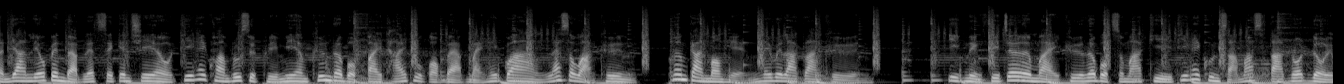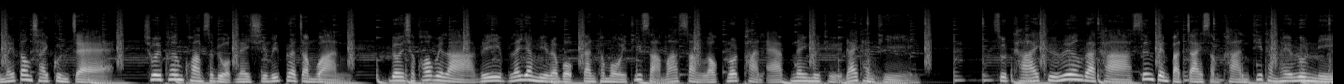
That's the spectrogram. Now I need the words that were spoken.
สัญญาณเลี้ยวเป็นแบบ LED sequential ที่ให้ความรู้สึกพรีเมียมขึ้นระบบไฟท้ายถูกออกแบบใหม่ให้กว้าง และสว่างขึ้น เพิ่มการมองเห็นในเวลากลางคืน อีกหนึ่งฟีเจอร์ใหม่คือระบบสมาร์ทคีย์ที่ให้คุณสามารถสตาร์ทรถโดยไม่ต้องใช้กุญแจ ช่วยเพิ่มความสะดวกในชีวิตประจำวัน โดยเฉพาะเวลารีบและยังมีระบบการขโมยที่สามารถสั่งล็อกรถผ่านแอปในมือถือได้ทันที สุดท้ายคือเรื่องราคาซึ่งเป็นปัจจัยสำคัญที่ทำให้รุ่นนี้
